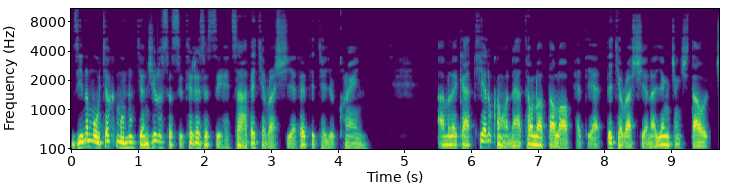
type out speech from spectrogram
Dĩ nó mô cho cái môn nông chấn chứ là sở sự thế ra sở sự hệ xa tới chả Russia tới chả Ukraine. อเมริกาเที่ยวลูกของนาเท่านอตลอดเหตุได้จากรัสเซียนะยังจังชิตาเช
